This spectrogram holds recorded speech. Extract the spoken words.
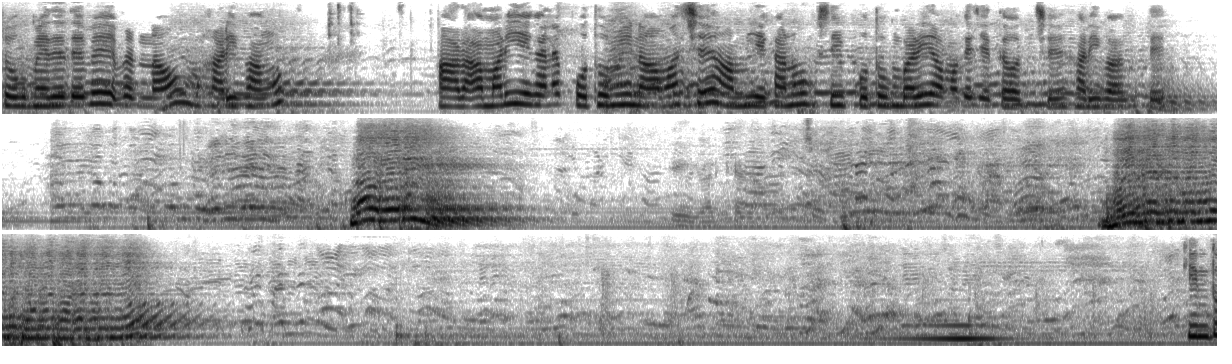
চোখ বেঁধে দেবে এবার নাও হাঁড়ি ভাঙো। আর আমারই এখানে প্রথমেই নাম আছে আমি এখানেও সেই প্রথমবারই আমাকে যেতে হচ্ছে হাঁড়ি ভাঙতে। নাও রেডি কিন্তু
